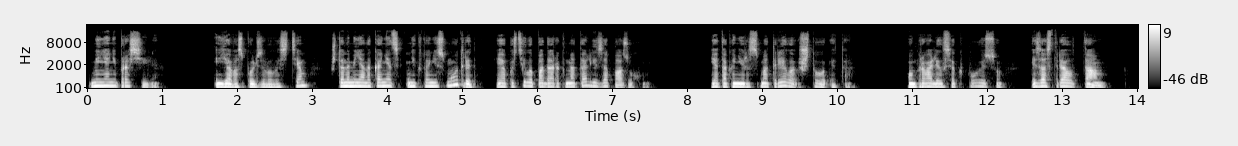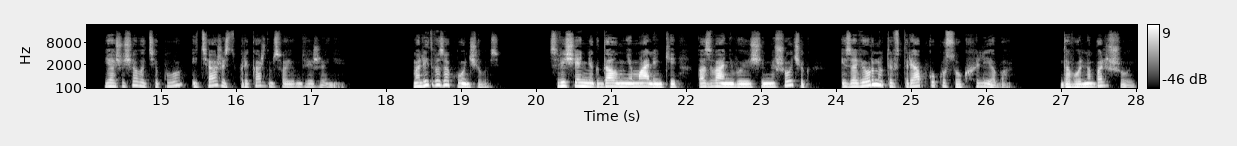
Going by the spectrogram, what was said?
меня не просили. И я воспользовалась тем, что на меня, наконец, никто не смотрит, и опустила подарок Наталье за пазуху. Я так и не рассмотрела, что это. Он провалился к поясу и застрял там. Я ощущала тепло и тяжесть при каждом своем движении. Молитва закончилась. Священник дал мне маленький позванивающий мешочек и завернутый в тряпку кусок хлеба. Довольно большой,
